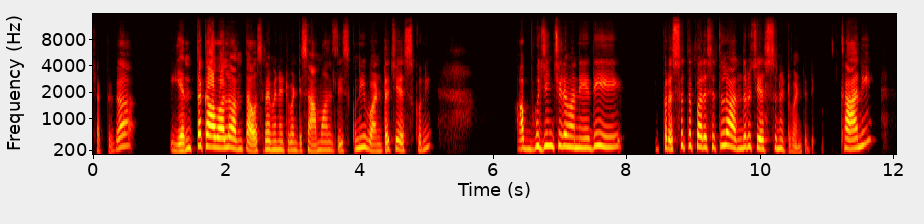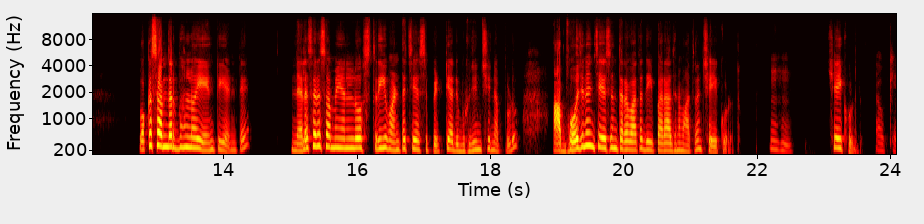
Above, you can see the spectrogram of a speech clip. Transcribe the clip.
చక్కగా ఎంత కావాలో అంత అవసరమైనటువంటి సామాన్లు తీసుకొని వంట చేసుకొని ఆ భుజించడం అనేది ప్రస్తుత పరిస్థితుల్లో అందరూ చేస్తున్నటువంటిది. కానీ ఒక సందర్భంలో ఏంటి అంటే, నెలసరి సమయంలో స్త్రీ వంట చేసి పెట్టి అది భుజించినప్పుడు, ఆ భోజనం చేసిన తర్వాత దీపారాధన మాత్రం చేయకూడదు. చేయకూడదు. ఓకే.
